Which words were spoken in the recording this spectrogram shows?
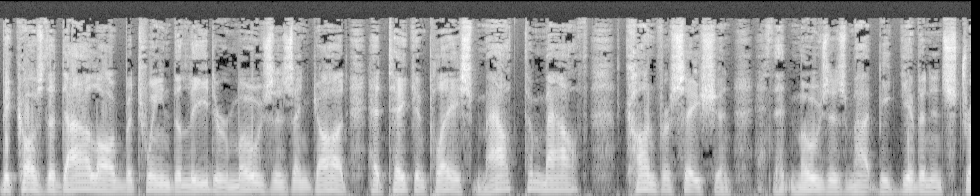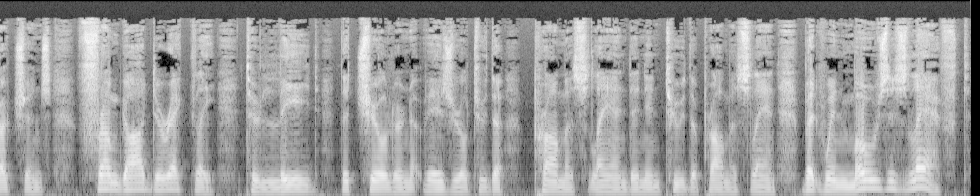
Because the dialogue between the leader Moses and God had taken place mouth to mouth conversation that Moses might be given instructions from God directly to lead the children of Israel to the promised land and into the promised land. But when Moses left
